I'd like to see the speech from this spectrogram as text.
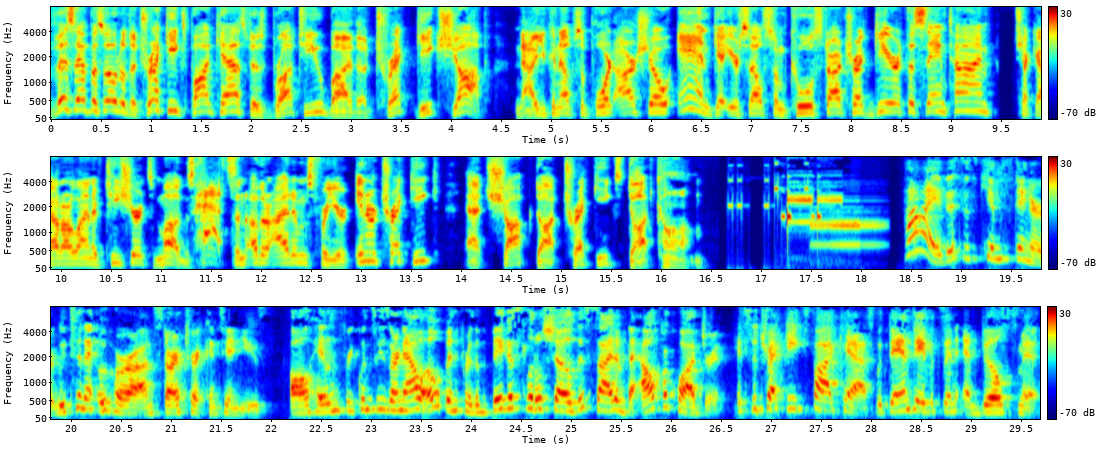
This episode of the Trek Geeks podcast is brought to you by the Trek Geek Shop. Now you can help support our show and get yourself some cool Star Trek gear at the same time. Check out our line of t-shirts, mugs, hats, and other items for your inner Trek geek at shop.trekgeeks.com. Hi, this is Kim Stinger, Lieutenant Uhura on Star Trek Continues. All hailing frequencies are now open for the biggest little show this side of the Alpha Quadrant. It's the Trek Geeks podcast with Dan Davidson and Bill Smith.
